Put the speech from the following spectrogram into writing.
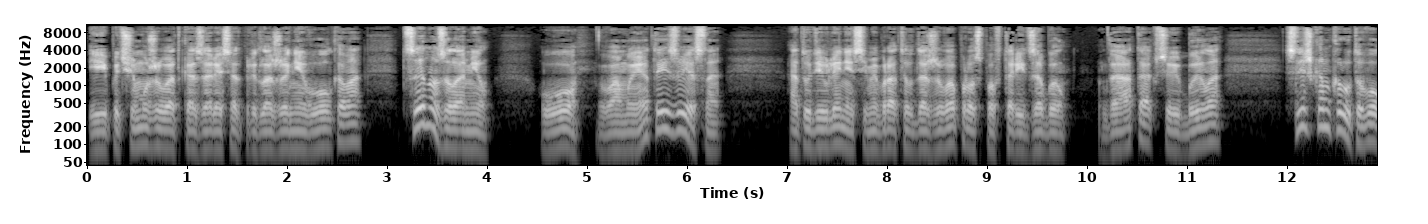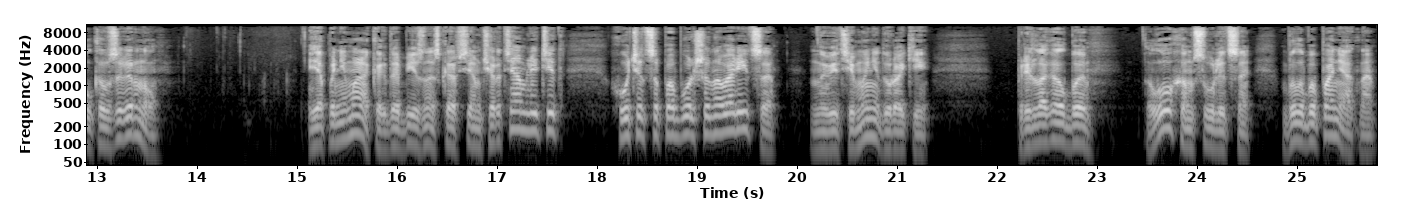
«И почему же вы отказались от предложения Волкова? Цену заломил?» «О, вам и это известно». От удивления семи братов даже вопрос повторить забыл. «Да, так все и было. Слишком круто Волков завернул». «Я понимаю, когда бизнес ко всем чертям летит, хочется побольше навариться, но ведь и мы не дураки. Предлагал бы Лохам с улицы было бы понятно,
